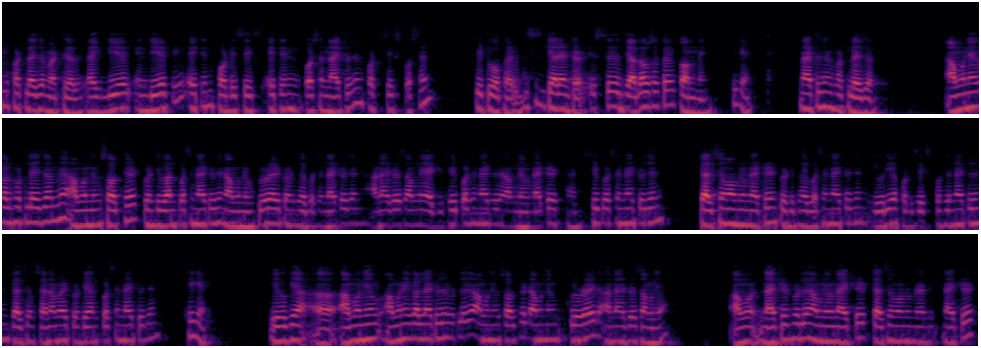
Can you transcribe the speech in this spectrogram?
in fertilizer material like DF, in dap 1846 18 percent nitrogen 46 percent p2o5 this is guaranteed. इससे ज़्यादा हो सकता है कम नहीं ठीक है? नाइट्रोजन फर्टिलाइज़र अमोनिया फर्टिलाइज़र में ammonium sulphate 21 percent nitrogen ammonium chloride 25 percent nitrogen anhydrous हमने 83 percent nitrogen ammonium nitrate 33 percent nitrogen calcium ammonium nitrate 25 percent nitrogen urea 46 percent nitrogen calcium cyanamide 21 percent nitrogen ठीक है? ये हो गया अमोनियम अमोनिया का nitrogen fertilizer ammonium sulphate ammonium chloride anhydrous ammonia nitrate fertilizer ammonium nitrate calcium ammonium nitrate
